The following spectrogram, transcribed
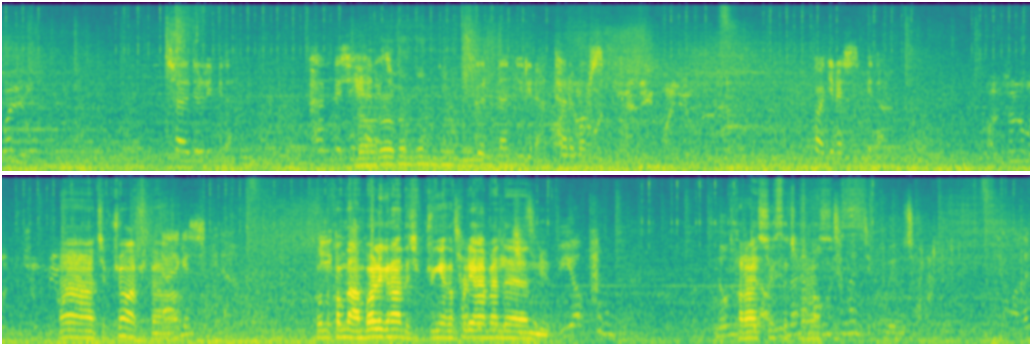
완료. 잘 들립니다. 반드시 해내죠. 끝난 일이나 다름없습니다. 확인했습니다. 아 집중합시다 알겠습니다. 돈 겁나 안 벌리긴 하는데 집중해서 플레이하면은 잘할 수 있어, 잘할 수 있어. 멍청한지 보여줘라. 상황은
